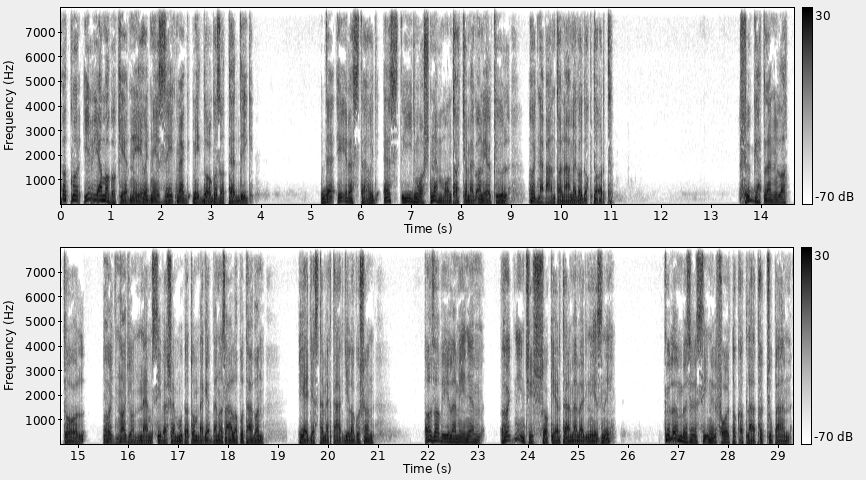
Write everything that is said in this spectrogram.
akkor Ilja maga kérné, hogy nézzék meg, mit dolgozott eddig. De érezte, hogy ezt így most nem mondhatja meg anélkül, hogy ne bántaná meg a doktort. Függetlenül attól, hogy nagyon nem szívesen mutatom meg ebben az állapotában, jegyezte meg tárgyilagosan, az a véleményem, hogy nincs is sok értelme megnézni. Különböző színű foltokat láthat csupán,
